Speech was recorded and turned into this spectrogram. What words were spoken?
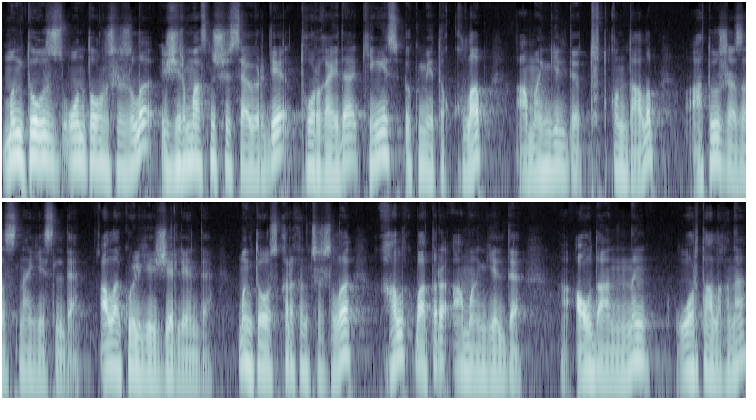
1919 жылы 20 сәуірде торғайда кеңес үкіметі құлап амангелді тұтқындалып ату жазасына кесілді. Алакөлге жерленді. 1940 жылы халық батыры амангелді ауданының орталығына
